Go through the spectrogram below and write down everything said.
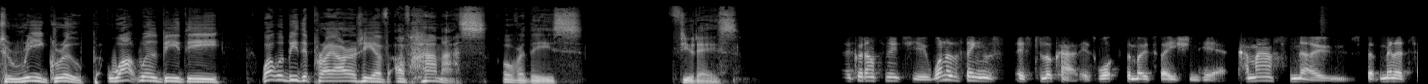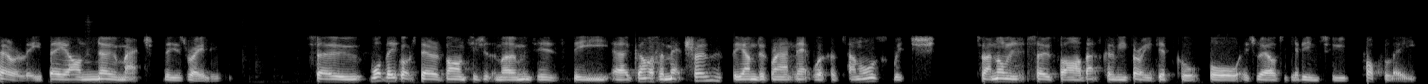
to regroup. What will be the, what will be the priority of, of Hamas over these few days? Uh, good afternoon to you. One of the things is to look at is what's the motivation here. Hamas knows that militarily they are no match for the Israelis. So what they've got to their advantage at the moment is the uh, Gaza Metro, the underground network of tunnels, which, to our knowledge so far, that's going to be very difficult for Israel to get into properly.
